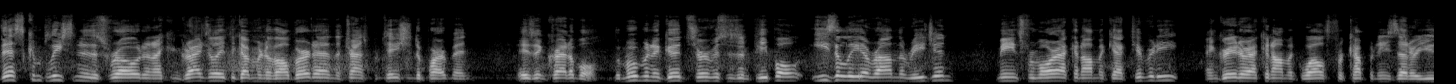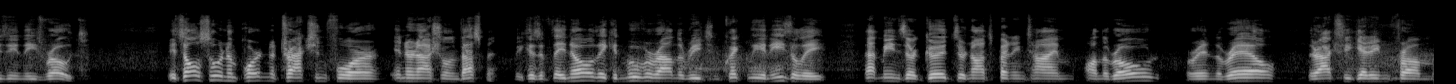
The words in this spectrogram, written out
This completion of this road, and I congratulate the government of Alberta and the transportation department, is incredible. The movement of goods, services, and people easily around the region means for more economic activity and greater economic wealth for companies that are using these roads. It's also an important attraction for international investment because if they know they can move around the region quickly and easily, that means their goods are not spending time on the road or in the rail. They're actually getting from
